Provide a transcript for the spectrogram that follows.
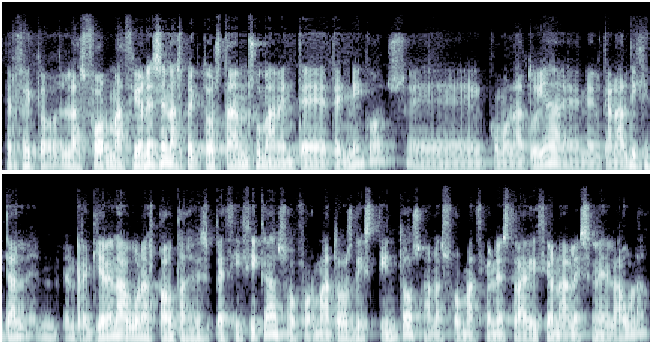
Perfecto. Las formaciones en aspectos tan sumamente técnicos eh, como la tuya en el canal digital requieren algunas pautas específicas o formatos distintos a las formaciones tradicionales en el aula.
